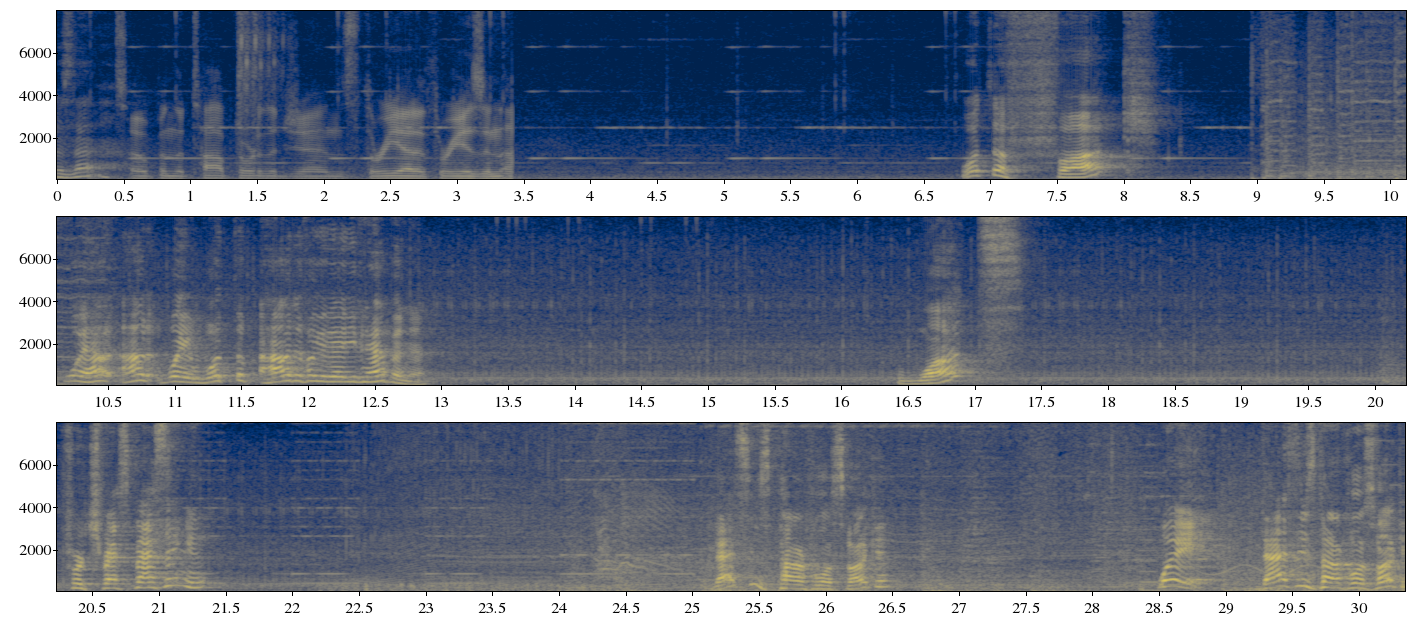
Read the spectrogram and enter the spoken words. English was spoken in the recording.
What is that? Let's open the top door to the gens. Three out of three is an. What the fuck? Wait, how, how, wait, what the, how the fuck did that even happen? What? For trespassing? That seems powerful as fuck. Wait, that seems powerful as fuck.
